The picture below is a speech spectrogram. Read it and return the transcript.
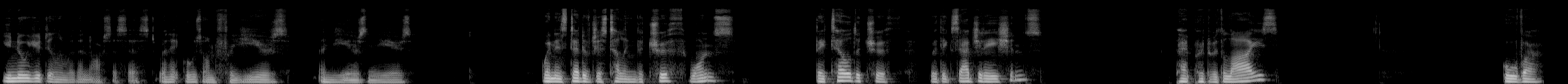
You know you're dealing with a narcissist when it goes on for years and years and years. When instead of just telling the truth once, they tell the truth with exaggerations, peppered with lies, over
